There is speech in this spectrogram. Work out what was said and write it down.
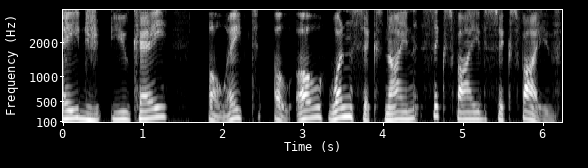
Age UK 0800 169 6565.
